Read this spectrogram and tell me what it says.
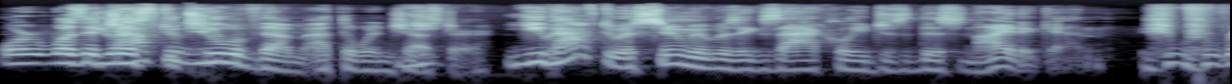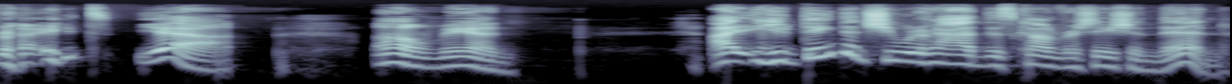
Or was it You just to- the two you- of them at the Winchester? You have to assume it was exactly just this night again. right? Yeah. Oh man. I you'd think that she would have had this conversation then.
